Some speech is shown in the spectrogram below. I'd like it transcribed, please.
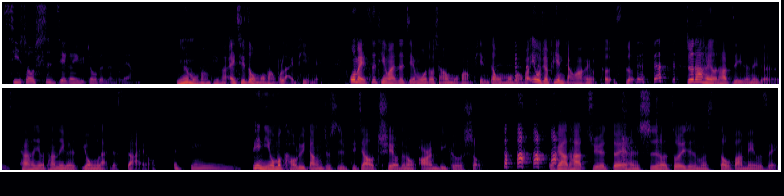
吸收世界跟宇宙的能量。你会模仿 Pin 吗？哎、欸，其实我模仿不来 Pin 呢、欸。我每次听完这节目，我都想要模仿 Pin，但我模仿不来，因为我觉得 Pin 讲话很有特色，就是他很有他自己的那个，他很有他那个慵懒的 style。A Pin，你有没有考虑当就是比较 chill 的那种 R&B 歌手？我跟你讲，他绝对很适合做一些什么 sofa music，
